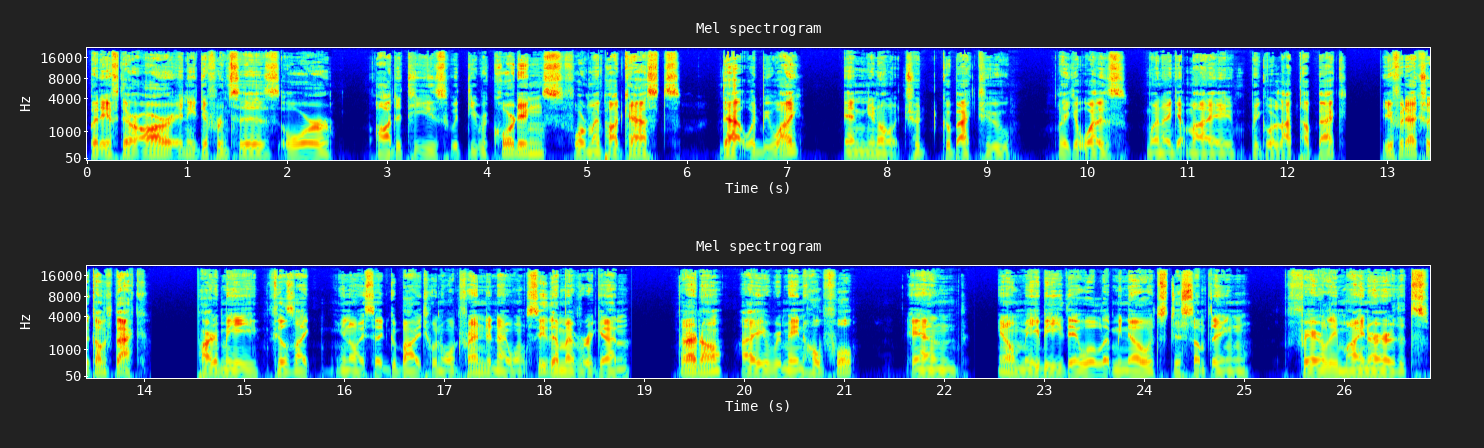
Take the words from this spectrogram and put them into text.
But if there are any differences or oddities with the recordings for my podcasts, that would be why. And, you know, it should go back to like it was when I get my regular laptop back, if it actually comes back part of me feels like, you know, I said goodbye to an old friend and I won't see them ever again. But I don't know. I remain hopeful. And, you know, maybe they will let me know it's just something fairly minor that's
